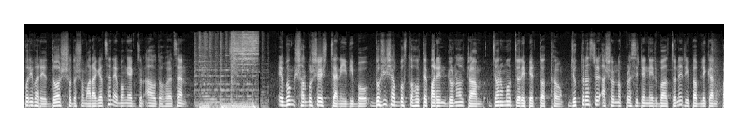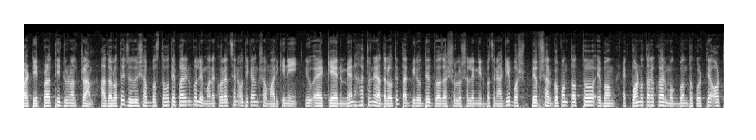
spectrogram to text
পরিবারের দশ সদস্য মারা গেছেন এবং একজন আহত হয়েছেন। এবং সর্বশেষ জানিয়ে দিব, দোষী সাব্যস্ত হতে পারেন ডোনাল্ড ট্রাম্প জনমত জরিপের তথ্য। যুক্তরাষ্ট্রের আসন্ন প্রেসিডেন্ট নির্বাচনে রিপাবলিকান পার্টির প্রার্থী ডোনাল্ড ট্রাম্প আদালতে দোষী সাব্যস্ত হতে পারেন বলে মনে করেছেন অধিকাংশ মার্কিনী। নিউ ইয়র্কের ম্যানহাটনের আদালতে তার বিরুদ্ধে দু হাজার ষোলো সালের নির্বাচনের আগে ব্যবসার গোপন তথ্য এবং এক পর্ণতারকার মুখ বন্ধ করতে অর্থ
